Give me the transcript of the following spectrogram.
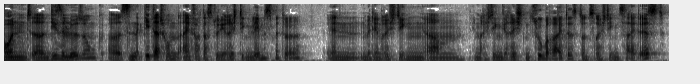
Und äh, diese Lösung äh, sind, geht darum einfach, dass du die richtigen Lebensmittel in, mit den richtigen, ähm, in richtigen Gerichten zubereitest und zur richtigen Zeit isst.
